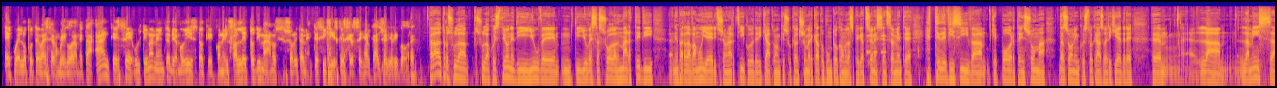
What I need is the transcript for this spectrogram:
e quello poteva essere un rigore a metà, anche se ultimamente abbiamo visto che con il falletto di mano solitamente si fischia e si assegna il calcio di rigore. Tra l'altro sulla, sulla questione di Juve, di Juve Sassuolo al martedì, eh, ne parlavamo ieri, c'è un articolo dedicato anche su calciomercato.com, la spiegazione essenzialmente è televisiva che porta insomma da Zone in questo caso a richiedere ehm, la, la messa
